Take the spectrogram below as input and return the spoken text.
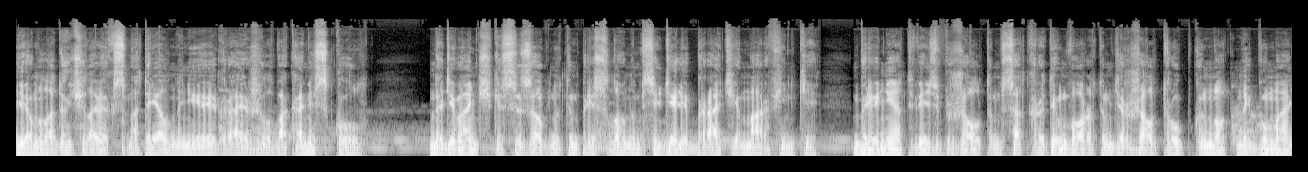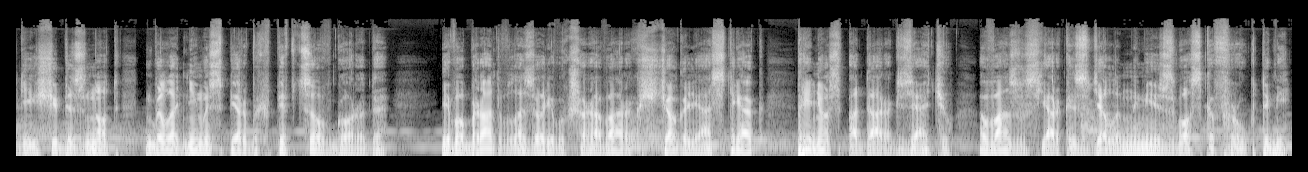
Ее молодой человек смотрел на нее, играя желваками скул. На диванчике с изогнутым прислоном сидели братья Марфеньки. Брюнет, весь в желтом, с открытым воротом, держал трубку нотной бумаги еще без нот. Был одним из первых певцов города. Его брат в лазоревых шароварах, щеголи остряк, принес подарок зятю — вазу с ярко сделанными из воска фруктами.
